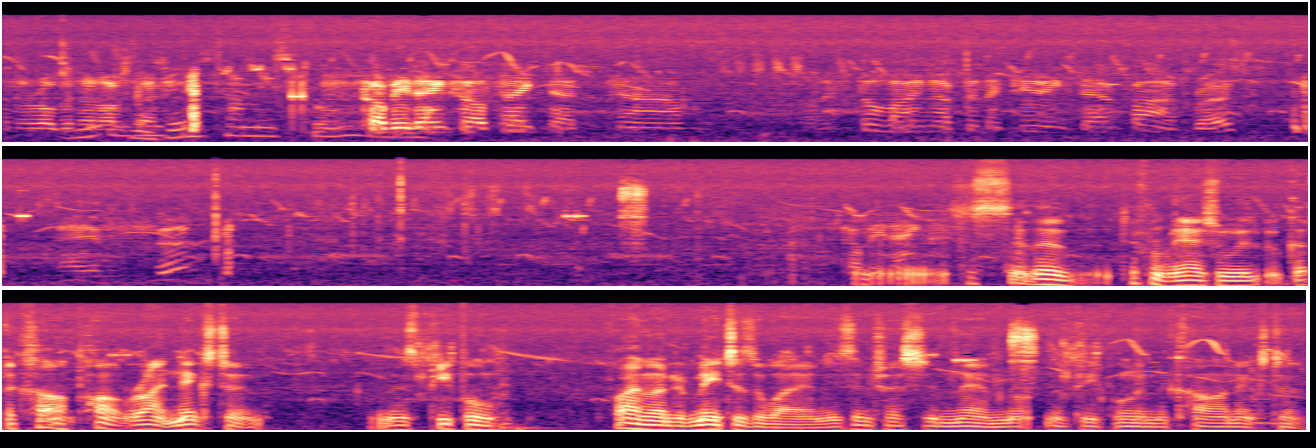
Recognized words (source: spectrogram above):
Is that going to agree? Off on the Robin and I'll tummy's full. Copy, thanks. I'll take that. Um, I'm still lying up in the clearing stand five, bro. Affirm. Copy, thanks. Just see the different reaction. We've got a car parked right next to him, and there's people 500 metres away, and he's interested in them, not the people in the car next to him.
